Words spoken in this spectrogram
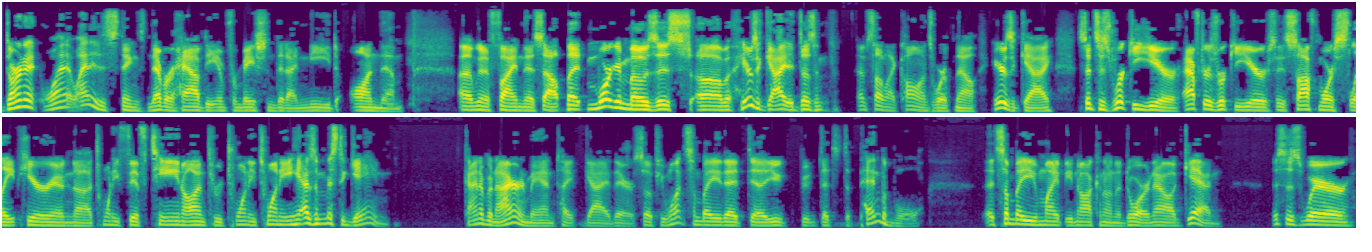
darn it, why, why do these things never have the information that I need on them? I'm going to find this out. But Morgan Moses, uh, here's a guy that doesn't I'm sounding like Collinsworth now. Here's a guy since his rookie year, after his rookie year, his sophomore slate here in uh, 2015 on through 2020, he hasn't missed a game. Kind of an Iron Man type guy there. So if you want somebody that uh, you that's dependable, it's somebody you might be knocking on the door. Now again, this is where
